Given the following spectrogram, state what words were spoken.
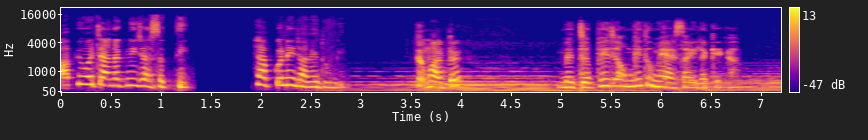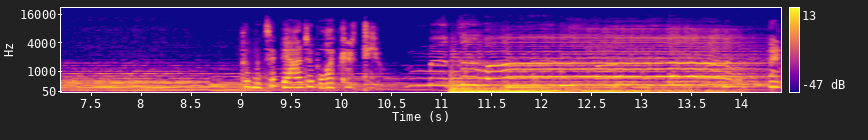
आप यूँ अचानक नहीं जा सकती। मैं आपको नहीं जाने दूँगी। टमाटर, मैं जब भी जाऊँगी तो मैं ऐसा ही लगेगा। तो मुझसे प्यार जो बहुत करती हो। But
